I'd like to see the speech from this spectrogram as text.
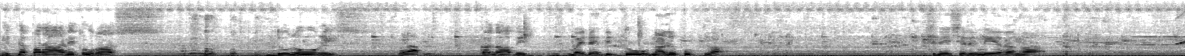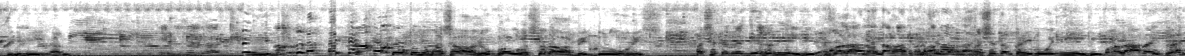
It na paranit oras. Dolores. Kanabid. May dahil to nalupot nga. Sinisirinira nga. Pinihian. Hmm. Kaya ito yung mga salog, nga oras kanabid, Dolores. Asya ka nagyan hanihi. Mga lanay tangan, mga lanay. Asya ka kahimuin ihi. Mga laray lang.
